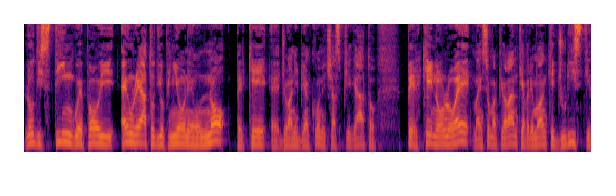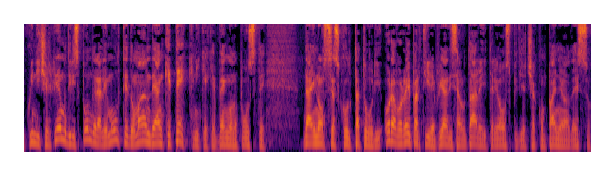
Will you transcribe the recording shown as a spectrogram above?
lo distingue poi, è un reato di opinione o no, perché eh, Giovanni Bianconi ci ha spiegato perché non lo è, ma insomma più avanti avremo anche giuristi e quindi cercheremo di rispondere alle molte domande anche tecniche che vengono poste dai nostri ascoltatori. Ora vorrei partire, prima di salutare i tre ospiti che ci accompagnano adesso,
